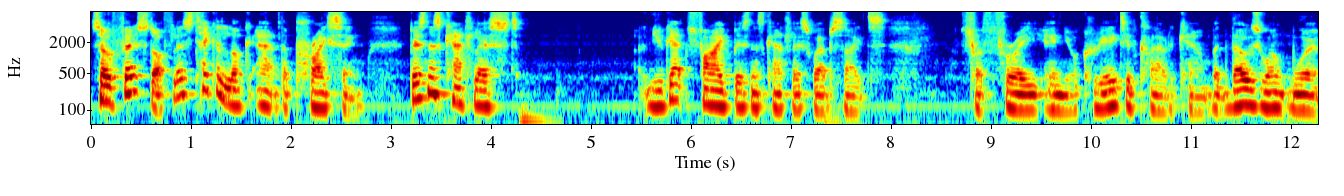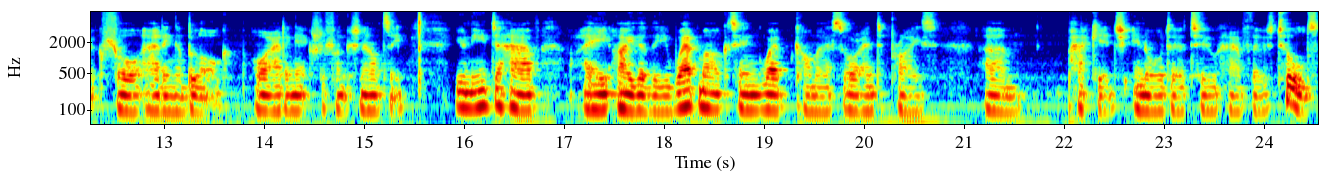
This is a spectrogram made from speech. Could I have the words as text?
So first off, let's take a look at the pricing. Business Catalyst, you get five Business Catalyst websites for free in your Creative Cloud account, but those won't work for adding a blog or adding extra functionality. You need to have a, either the web marketing, web commerce, or enterprise um, package in order to have those tools.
